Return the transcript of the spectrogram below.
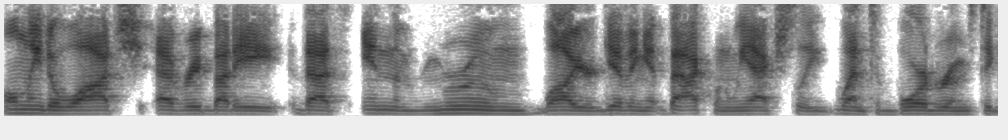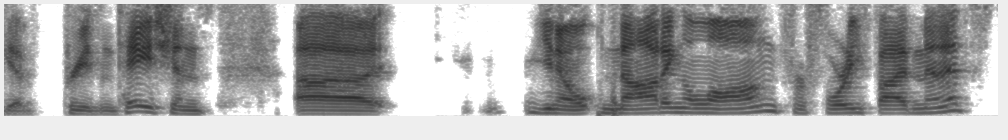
only to watch everybody that's in the room while you're giving it back when we actually went to boardrooms to give presentations. Uh, you know, nodding along for 45 minutes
